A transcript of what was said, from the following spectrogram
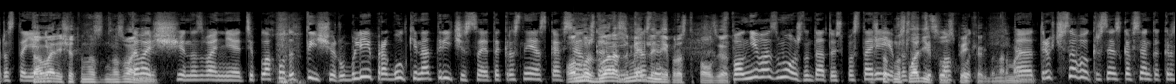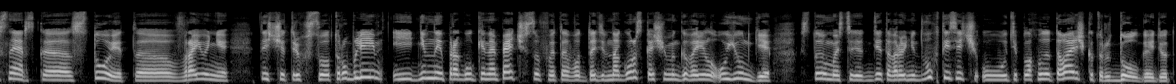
расстоянием. Товарищ это название? Товарищ название теплохода 1000 рублей. Прогулки на три часа, это Красноярск, Овсянка. Он, может, два раза медленнее просто ползет? Вполне возможно, да, то есть постарее. Чтобы насладиться успеть, как бы, нормально. Трехчасовой Красноярск, Овсянка, Красноярск стоит в районе 1300 рублей. И дневные прогулки на 5 часов, это вот до Дивногорска, о чем я говорила, у Юнги стоимость где-то в районе 2000, у теплохода «Товарищ», который долго идет,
